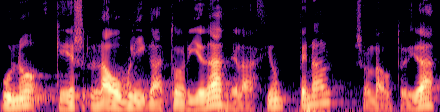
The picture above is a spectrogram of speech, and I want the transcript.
Uno, que es la obligatoriedad de la acción penal, son la autoridad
